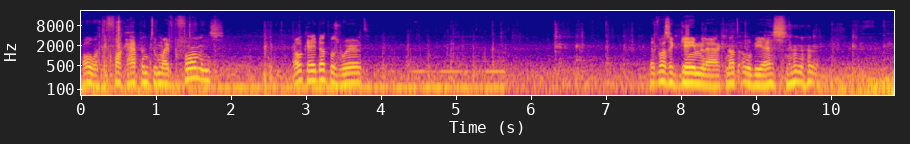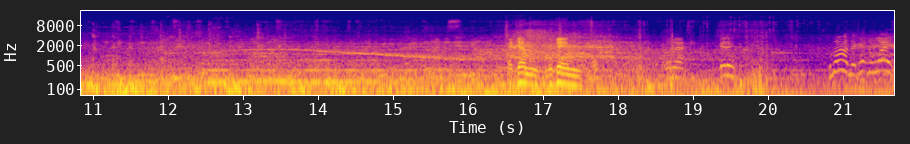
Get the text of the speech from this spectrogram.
Oh, what the fuck happened to my performance? Okay, that was weird. That was a game lag, not OBS. Again, the game. They're getting away.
